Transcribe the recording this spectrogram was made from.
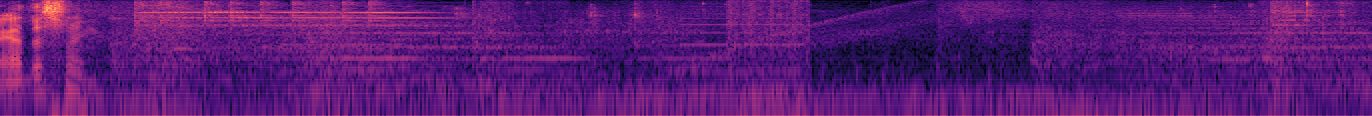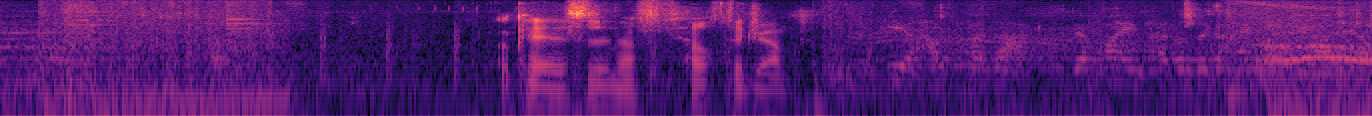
I got this thing. Okay, this is enough health to jump. Ihr habt versagt. Der Feind hat unser Geheimmaterial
